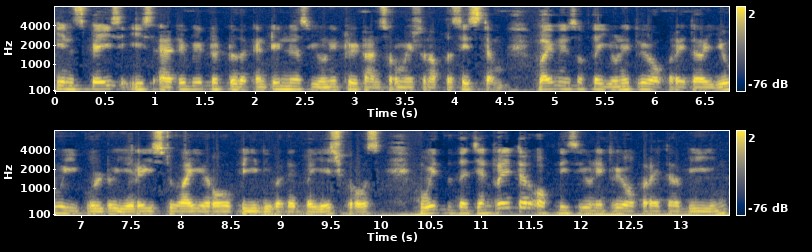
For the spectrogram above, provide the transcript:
in space is attributed to the continuous unitary transformation of the system by means of the unitary operator u equal to e raised to i rho p divided by h cross with the generator of this unitary operator being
